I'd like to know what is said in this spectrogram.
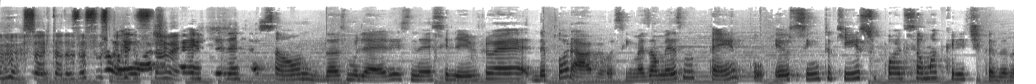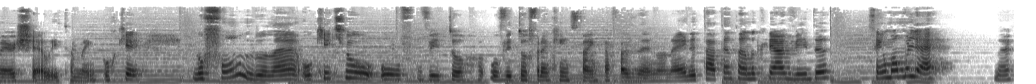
sobre todas essas Não, coisas eu acho também. Que a representação das mulheres nesse livro é deplorável, assim, mas ao mesmo tempo eu sinto que isso pode ser uma crítica da Mary Shelley também, porque no fundo, né, o que que o, o Victor, o Victor Frankenstein tá fazendo, né? Ele tá tentando criar vida sem uma mulher, né?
